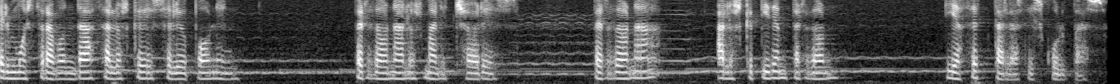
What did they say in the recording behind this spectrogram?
Él muestra bondad a los que se le oponen perdona a los malhechores, perdona a los que piden perdón y acepta las disculpas.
